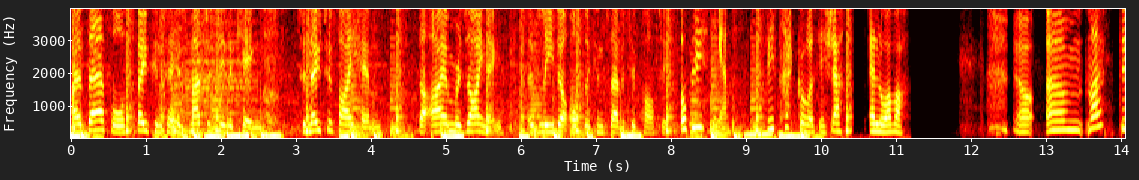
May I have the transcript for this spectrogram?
I have therefore spoken to His Majesty the King to notify him that I am resigning as leader of the Conservative Party. Opplysningen. Vi trekker oss ikke. Jeg lover. Ja. Um, nei, de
